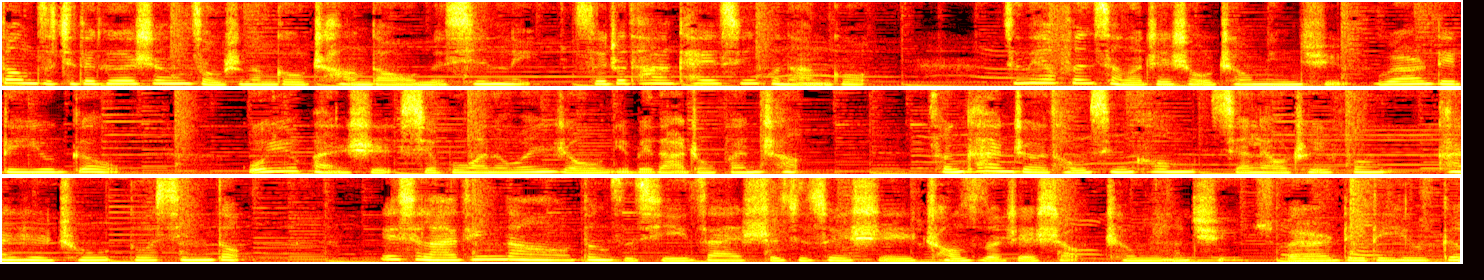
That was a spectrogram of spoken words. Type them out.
邓紫棋的歌声总是能够唱到我们的心里，随着她开心或难过。今天分享的这首成名曲《Where Did You Go》，国语版是《写不完的温柔》，也被大众翻唱。曾看着同星空，闲聊吹风，看日出多心动。一起来听到邓紫棋在十几岁时创作的这首成名曲《Where Did You Go》。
